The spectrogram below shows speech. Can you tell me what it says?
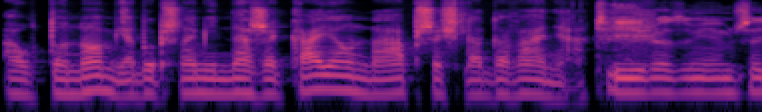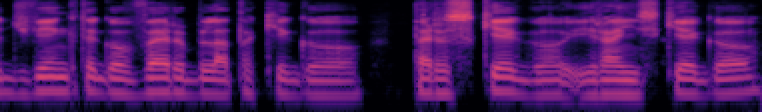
autonomii, albo przynajmniej narzekają na prześladowania. Czyli rozumiem, że dźwięk tego werbla takiego perskiego, irańskiego.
